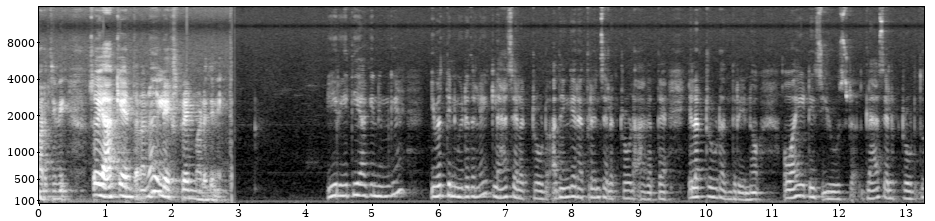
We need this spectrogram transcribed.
ಮಾಡ್ತೀವಿ. ಸೊ ಯಾಕೆ ಅಂತ ನಾನು ಇಲ್ಲಿ ಎಕ್ಸ್ಪ್ಲೇನ್ ಮಾಡಿದ್ದೀನಿ. ಈ ರೀತಿಯಾಗಿ ನಿಮಗೆ ಇವತ್ತಿನ ವಿಡಿಯೋದಲ್ಲಿ ಗ್ಲಾಸ್ ಎಲೆಕ್ಟ್ರೋಡ್ ಅದು ಹೆಂಗೆ ರೆಫರೆನ್ಸ್ ಎಲೆಕ್ಟ್ರೋಡ್ ಆಗುತ್ತೆ? ಎಲೆಕ್ಟ್ರೋಡ್ ಅಂದ್ರೇನು? Why it is used glass ಎಲೆಕ್ಟ್ರೋಡ್ದು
